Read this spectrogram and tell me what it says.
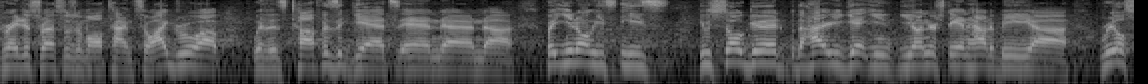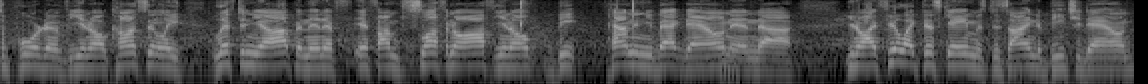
greatest wrestlers of all time. So I grew up with as tough as it gets, and and uh, but you know he's he's he was so good. The higher you get, you you understand how to be uh, real supportive. You know, constantly lifting you up, and then if if I'm sloughing off, you know, beat pounding you back down, and. Uh, you know, I feel like this game is designed to beat you down,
